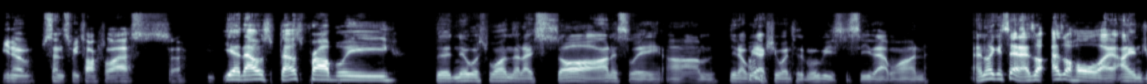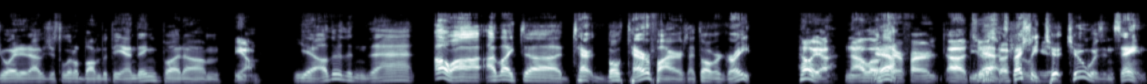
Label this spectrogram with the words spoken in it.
you know since we talked last. So Yeah, that was that was probably the newest one that I saw. Honestly, um, you know, we Oh. actually went to the movies to see that one, and like I said, as a as a whole, I, I enjoyed it. I was just a little bummed at the ending, but um, yeah, yeah. Other than that, oh, uh, I liked uh ter- both Terrifiers. I thought were great. hell yeah. No, I love Yeah. Terrifier. Uh, two, yeah, especially yeah. two two was insane.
